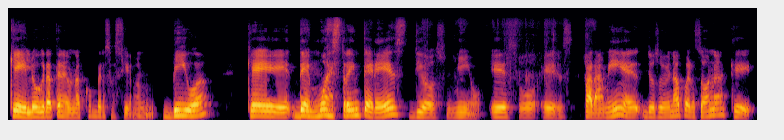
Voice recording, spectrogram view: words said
que logra tener una conversación viva, que demuestra interés, Dios mío, eso es, para mí, eh, yo soy una persona que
